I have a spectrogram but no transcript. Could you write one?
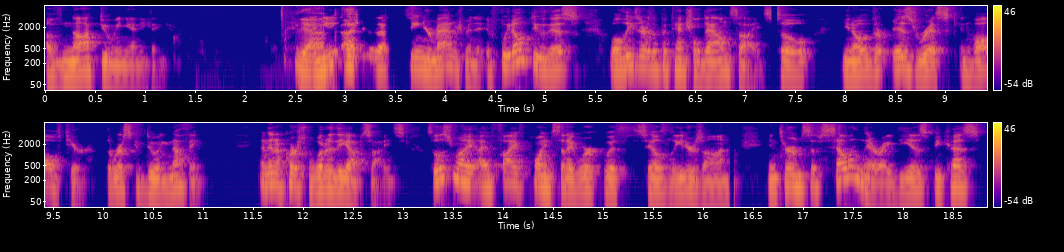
of not doing anything. Yeah. And you need to share that senior management. If we don't do this, well, these are the potential downsides. So, you know, there is risk involved here, the risk of doing nothing. And then, of course, what are the upsides? So those are my I have five points that I work with sales leaders on in terms of selling their ideas because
